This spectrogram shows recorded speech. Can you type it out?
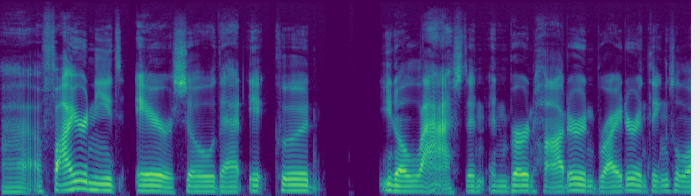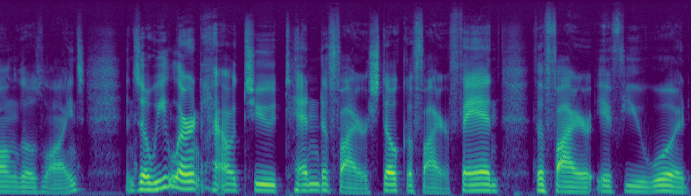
Uh, a fire needs air so that it could you know, last and, and burn hotter and brighter and things along those lines. And so we learned how to tend a fire, stoke a fire, fan the fire if you would.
